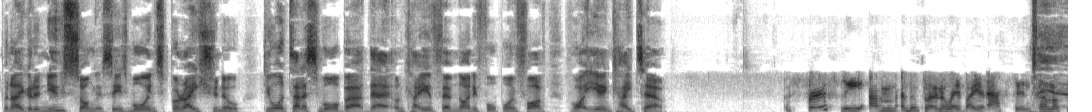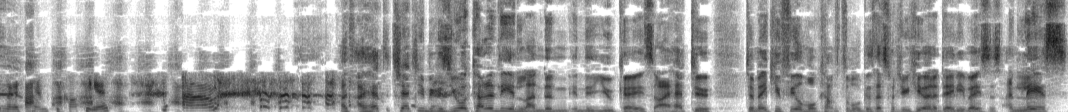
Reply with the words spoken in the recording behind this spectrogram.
But now you got a new song that seems more inspirational. Do you want to tell us more about that on KFM 94.5 right here in Cape Town? Firstly, I'm a bit blown away by your accent, so I'm not going to attempt to copy it. Um, I, I had to chat to you because you are currently in London in the UK, so I had to to make you feel more comfortable because that's what you hear on a daily basis. Unless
